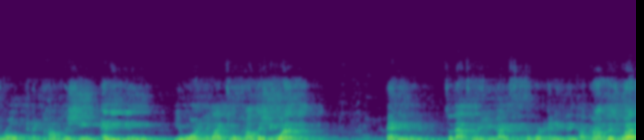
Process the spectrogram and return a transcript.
growth and accomplishing anything you want in your life. To accomplishing what? Anything. So that's where you guys say the word anything. Accomplish what?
